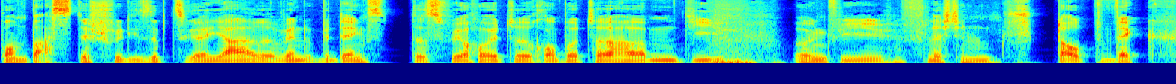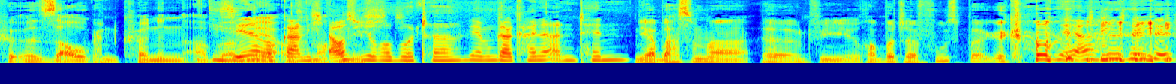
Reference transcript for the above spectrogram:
bombastisch für die 70er Jahre, wenn du bedenkst, dass wir heute Roboter haben, die irgendwie vielleicht den Staub wegsaugen können. Aber Die sehen auch gar nicht aus wie Roboter. Die haben gar keine Antennen. Ja, aber hast du mal äh, irgendwie Roboter-Fußball geguckt? Ja. Die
